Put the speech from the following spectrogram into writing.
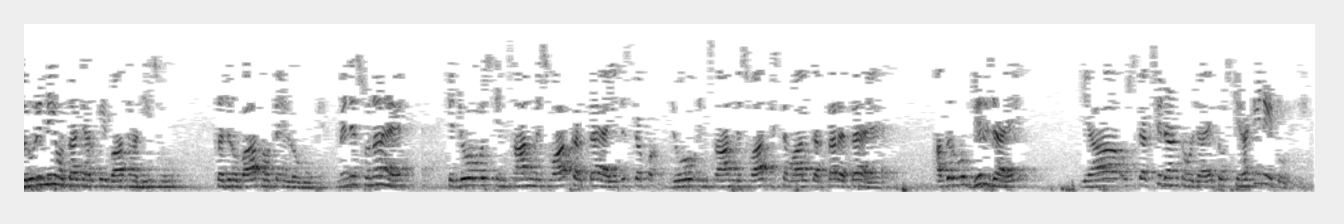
ضروری نہیں ہوتا کہ ہر کوئی بات حدیث ہو، تجربات ہوتے ہیں لوگوں کے۔ میں نے سنا ہے کہ جو انسان مسواک کرتا ہے، یا جس کا جو انسان مسواک استعمال کرتا رہتا ہے، اگر وہ گر جائے یا اس کا ایکسیڈنٹ ہو جائے، تو اس کی ہڈی نہیں ٹوٹتی۔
